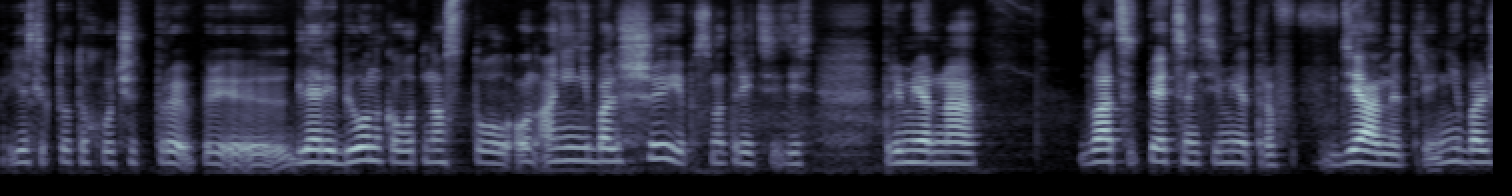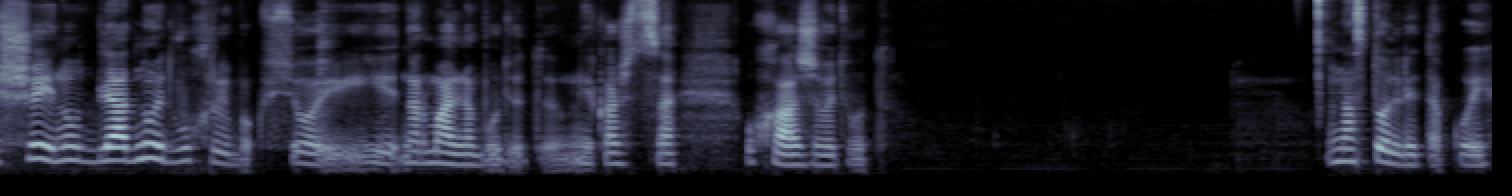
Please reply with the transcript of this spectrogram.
Если кто-то хочет для ребенка вот на стол. Он, они небольшие, посмотрите, здесь примерно 25 сантиметров в диаметре. Небольшие, ну, для одной-двух рыбок все, и нормально будет, мне кажется, ухаживать. Вот настольный такой,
